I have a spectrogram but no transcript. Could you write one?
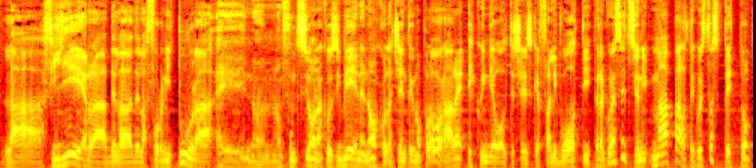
la filiera della, della fornitura eh, non, non funziona così bene, no? con la gente che non può lavorare e quindi a volte c'è gli scaffali vuoti per alcune sezioni, ma a parte questo aspetto,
